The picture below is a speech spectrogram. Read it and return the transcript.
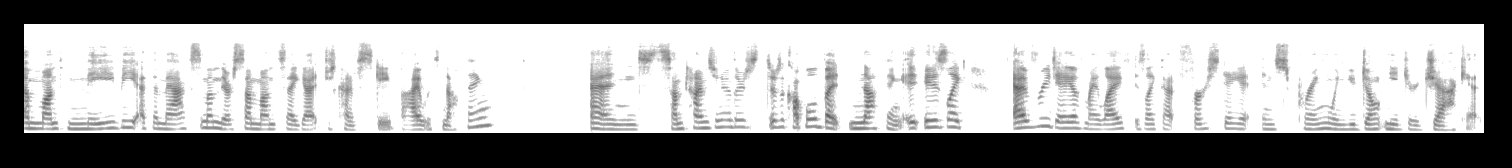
a month maybe at the maximum there's some months i get just kind of skate by with nothing and sometimes you know there's there's a couple but nothing. It, it is like every day of my life is like that first day in spring when you don't need your jacket.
